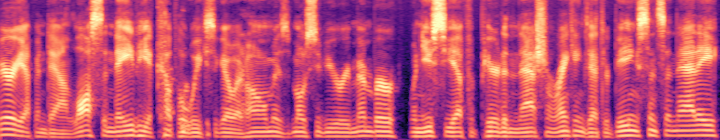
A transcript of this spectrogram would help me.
Very up and down. Lost the Navy a couple of weeks ago at home, as most of you remember when UCF appeared in the national rankings after beating Cincinnati.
